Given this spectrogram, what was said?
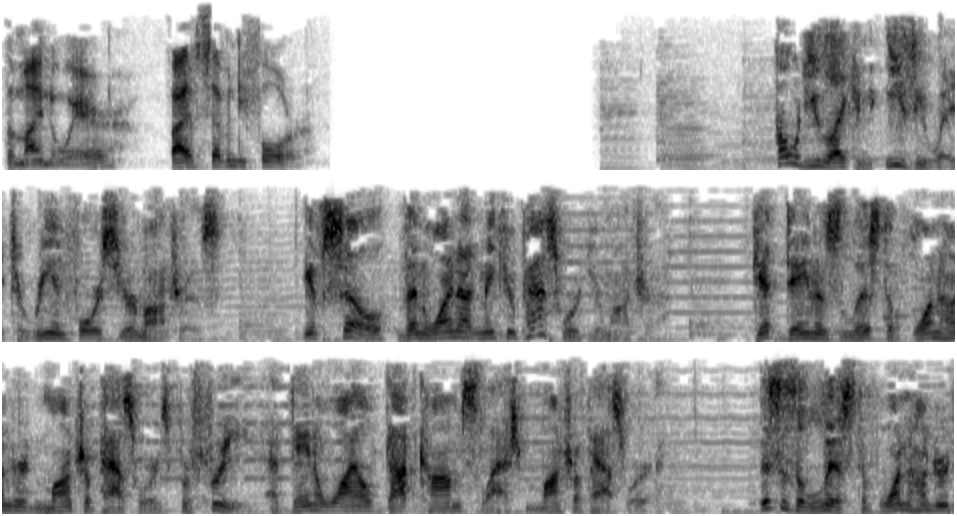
The Mind Aware 574. How would you like an easy way to reinforce your mantras? If so, then why not make your password your mantra? Get Dana's list of 100 mantra passwords for free at danawilde.com slash mantra password. This is a list of 100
